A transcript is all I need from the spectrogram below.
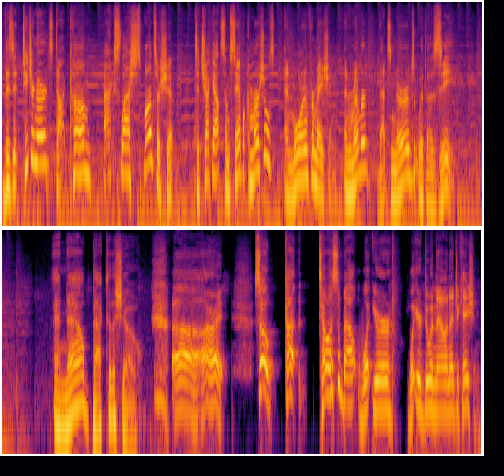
Visit teachernerdz.com backslash sponsorship to check out some sample commercials and more information. And remember, that's nerds with a Z. And now back to the show. Uh, all right. So, tell us about what you're what you're doing now in education.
